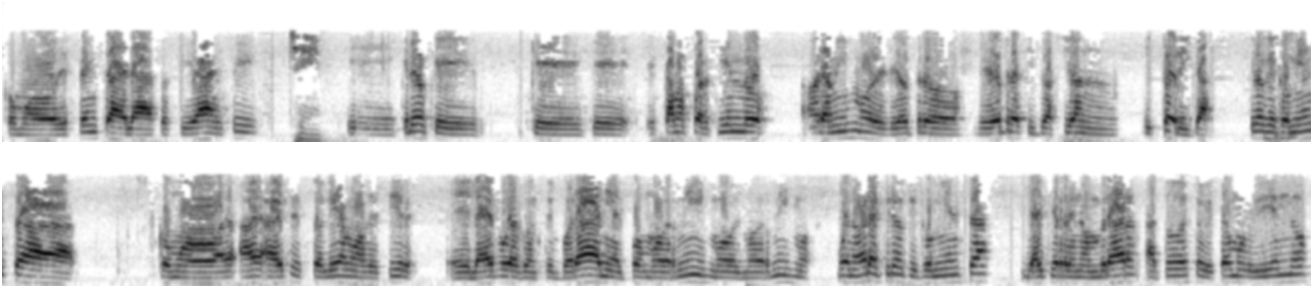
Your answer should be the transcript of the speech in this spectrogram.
como defensa de la sociedad en sí. Sí. y creo que, que que estamos partiendo ahora mismo desde otro desde otra situación histórica. Creo que comienza como a, a veces solíamos decir eh, la época contemporánea el posmodernismo el modernismo. Bueno ahora creo que comienza y hay que renombrar a todo esto que estamos viviendo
